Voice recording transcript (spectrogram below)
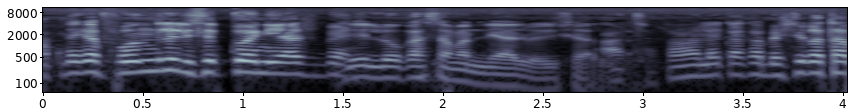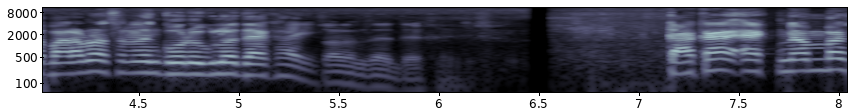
আপনাকে ফোন দিলে রিসিভ করে নিয়ে আসবে যে লোক আছে আমার নিয়ে আসবে ইনশাআল্লাহ। আচ্ছা তাহলে কাকা বেশি কথা বাড়াবো না চলেন গরুগুলো দেখাই। চলেন যাই দেখাই। কাকা এক নাম্বার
